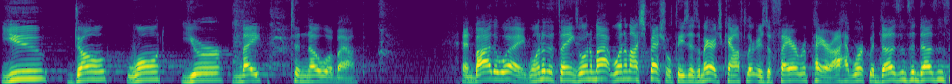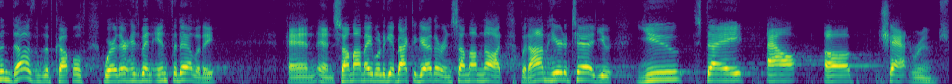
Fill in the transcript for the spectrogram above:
you don't want your mate to know about. And by the way, one of the things, one of my, one of my specialties as a marriage counselor is affair repair. I have worked with dozens and dozens and dozens of couples where there has been infidelity and, and some I'm able to get back together and some I'm not. But I'm here to tell you, you stay out of chat rooms.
